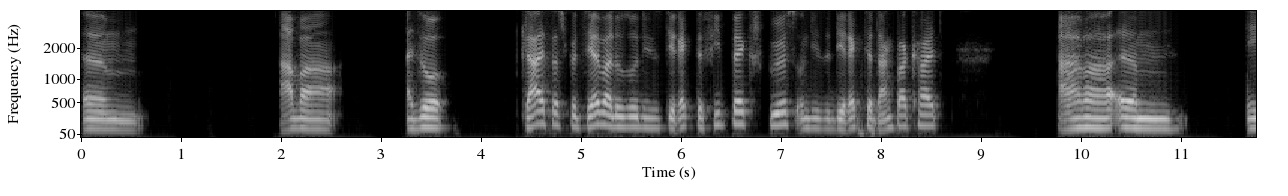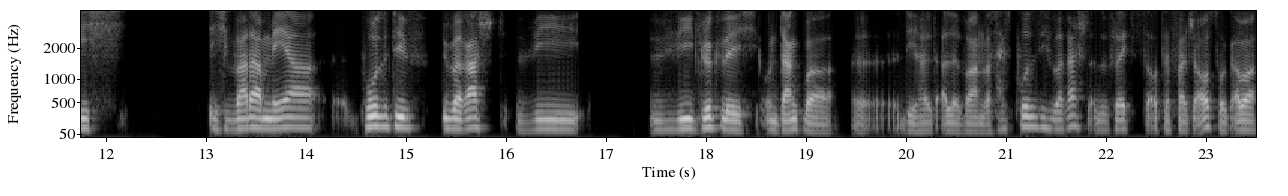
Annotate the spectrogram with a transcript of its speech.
Ähm, aber, also, klar ist das speziell, weil du so dieses direkte Feedback spürst und diese direkte Dankbarkeit. Aber ähm, ich, ich war da mehr positiv überrascht, wie, wie glücklich und dankbar äh, die halt alle waren. Was heißt positiv überrascht? Also vielleicht ist das auch der falsche Ausdruck, aber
